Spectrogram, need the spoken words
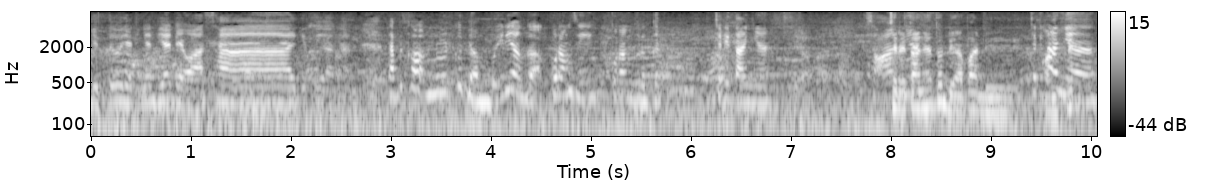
gitu jadinya dia dewasa gitu ya kan tapi kalau menurutku Dumbo ini agak kurang sih kurang greget ceritanya. Soalnya ceritanya tuh di apa? Di ceritanya.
